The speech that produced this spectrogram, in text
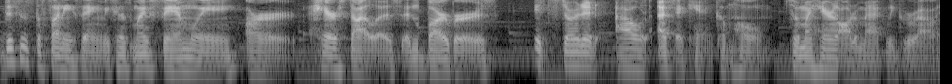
This is the funny thing because my family are hairstylists and barbers. It started out as I can't come home, so my hair automatically grew out.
